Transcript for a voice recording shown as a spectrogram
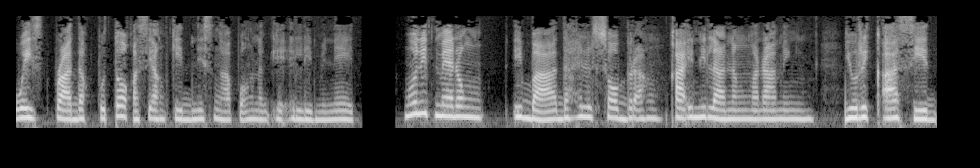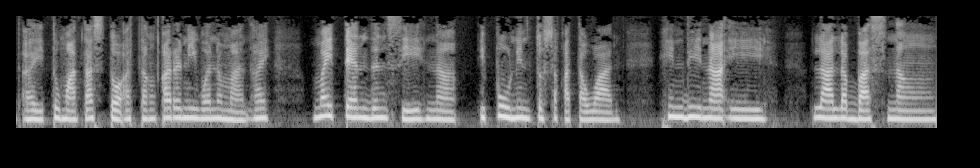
Waste product po to kasi ang kidneys nga po ang nag-eliminate. Ngunit merong iba dahil sobrang kain nila ng maraming uric acid ay tumatas to at ang karaniwan naman ay may tendency na ipunin to sa katawan. Hindi na ilalabas ng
